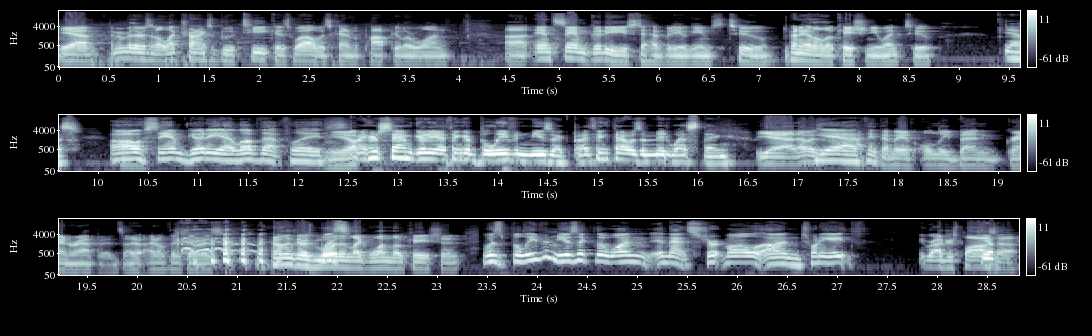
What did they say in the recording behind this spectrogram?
Yeah, I remember there was an electronics boutique as well. Was kind of a popular one. Uh, and Sam Goody used to have video games too, depending on the location you went to. Yes. Oh, Sam Goody, I love that place. When I hear Sam Goody, I think of Believe in Music, but I think that was a Midwest thing. Yeah, that was. Yeah. I think that may have only been Grand Rapids. I, I don't think there was. I don't think there was more Was- than like one location. Was Believe in Music the one in that strip mall on 28th? Rogers Plaza.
